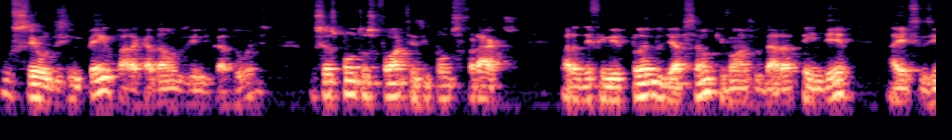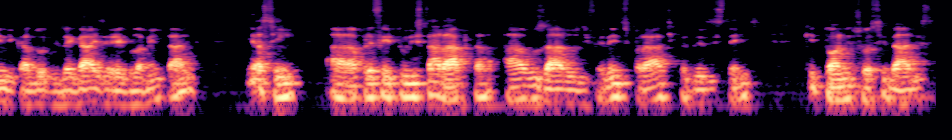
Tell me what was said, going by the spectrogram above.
o seu desempenho para cada um dos indicadores, os seus pontos fortes e pontos fracos, para definir planos de ação que vão ajudar a atender a esses indicadores legais e regulamentares, e assim a prefeitura estar apta a usar as diferentes práticas existentes que tornem suas cidades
